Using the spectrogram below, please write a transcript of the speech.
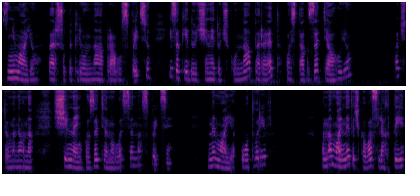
знімаю першу петлю на праву спицю і закидуючи ниточку наперед, ось так затягую. Бачите, у мене вона щільненько затягнулася на спиці, немає отворів. Вона має ниточка вас лягти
